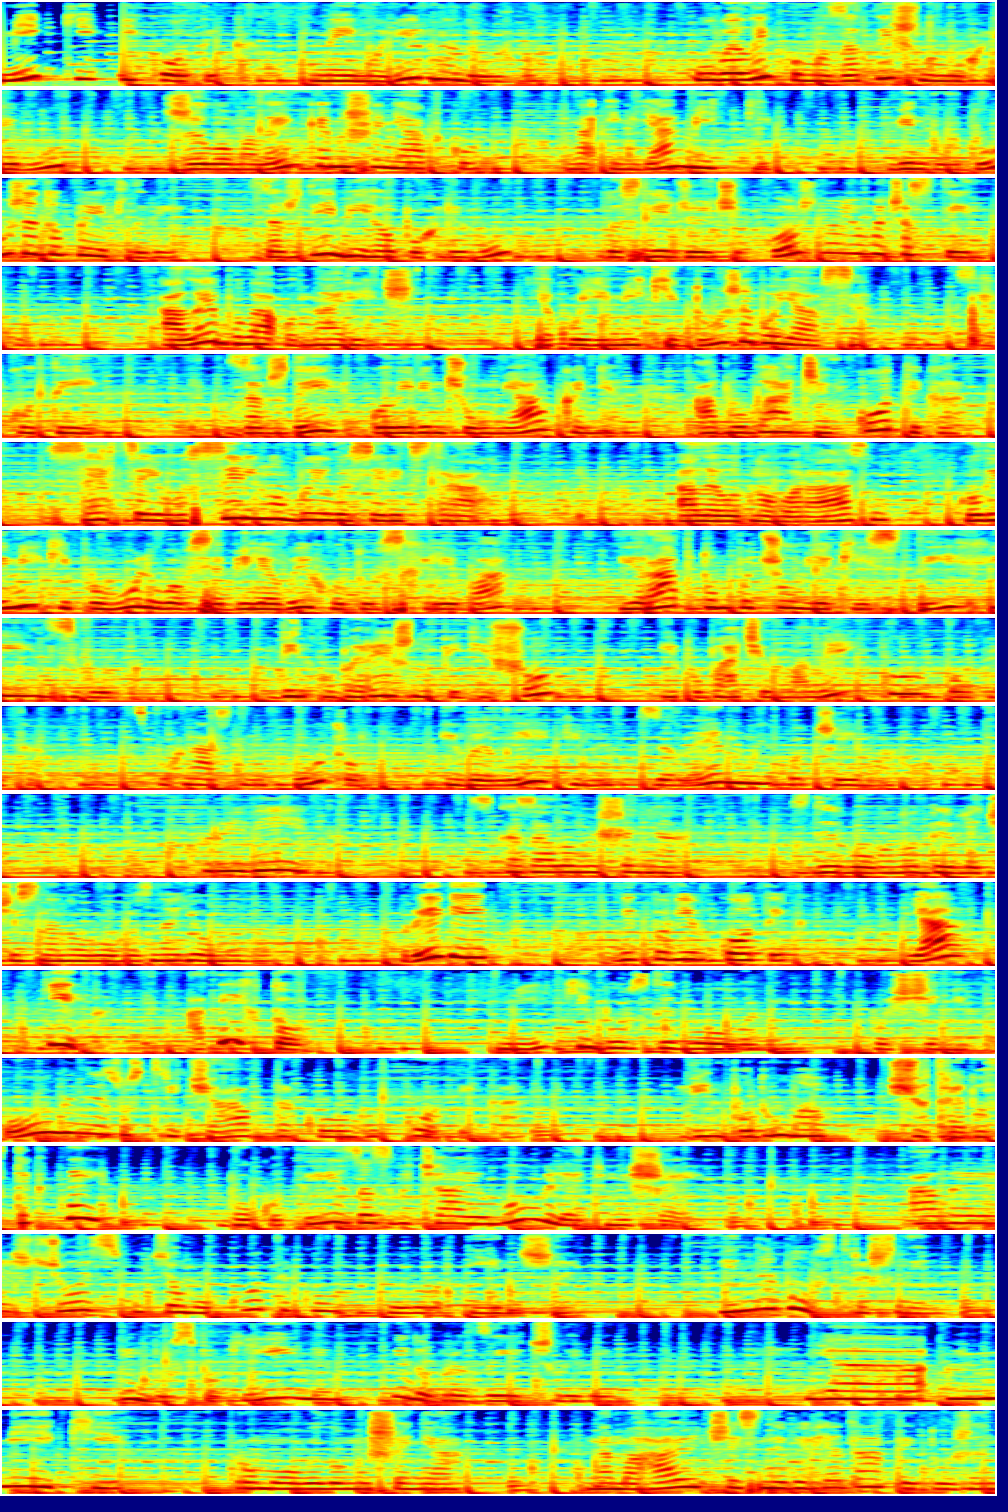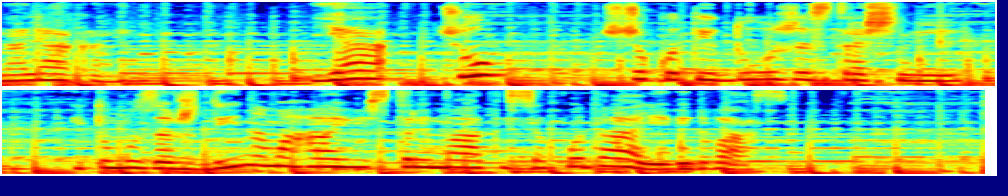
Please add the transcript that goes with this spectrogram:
Міккі і котик. Неймовірна дружба. У великому затишному хліву жило маленьке мишенятко на ім'я Міккі. Він був дуже допитливий, завжди бігав по хліву, досліджуючи кожну його частинку. Але була одна річ, якої Міккі дуже боявся це коти. Завжди, коли він чув м'явкання або бачив котика, серце його сильно билося від страху. Але одного разу, коли Мікі прогулювався біля виходу з хліва і раптом почув якийсь тихий звук, він обережно підійшов і побачив маленького котика з пухнастим хутром і великими зеленими очима. Привіт, сказало мишеня, здивовано дивлячись на нового знайомого. Привіт, відповів котик. Я кіт, а ти хто? Мікі був здивований, бо ще ніколи не зустрічав такого котика. Він подумав, що треба втекти, бо коти зазвичай ловлять мишей. Але щось у цьому котику було інше. Він не був страшним. Він був спокійним і доброзичливим. Я Мікі, промовило мишеня, намагаючись не виглядати дуже наляканим. Я чув, що коти дуже страшні, і тому завжди намагаюсь триматися подалі від вас.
